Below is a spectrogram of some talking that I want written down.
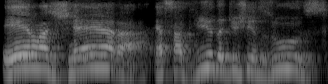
ela gera essa vida de Jesus.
